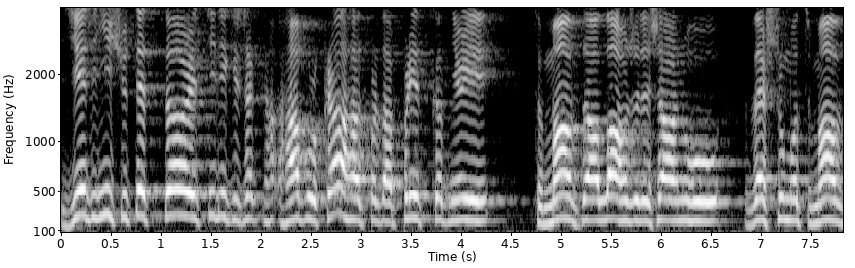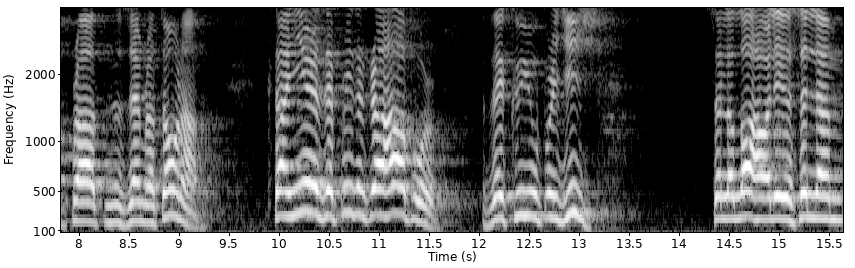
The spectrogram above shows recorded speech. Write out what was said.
gjeti një qytet të tërë i cili kishte hapur krahët për ta prit këtë njeri të madh te Allahu xhaleshanuhu dhe shumë më të madh pra në zemrat tona. Këta njerëz e pritën krahëhapur dhe ky iu përgjigj sallallahu alaihi wasallam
